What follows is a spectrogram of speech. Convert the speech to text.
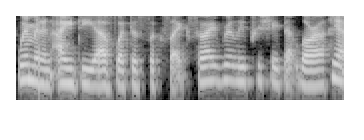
women an idea of what this looks like. So I really appreciate that, Lara. Yeah.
